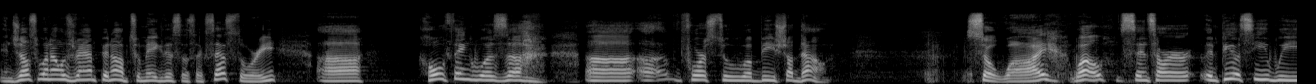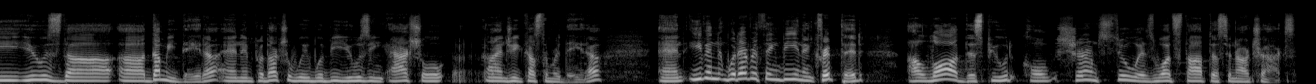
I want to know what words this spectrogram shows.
And just when I was ramping up to make this a success story, whole thing was uh, uh, uh, forced to be shut down. So why? Well, since our in POC we used uh, uh, dummy data, and in production we would be using actual ING customer data, and even with everything being encrypted, a law dispute called Schrems2 is what stopped us in our tracks.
